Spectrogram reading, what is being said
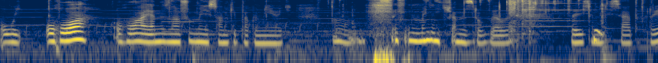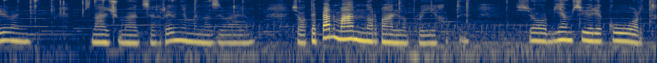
Ой. Ого! Ого, а я не знав, що мої санки так вміють. Ну, ми нічого не зробили. За 80 гривень. Знаю, чому я це гривнями називаю. Все, тепер маємо нормально проїхати. Все, б'ємо свій рекорд.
